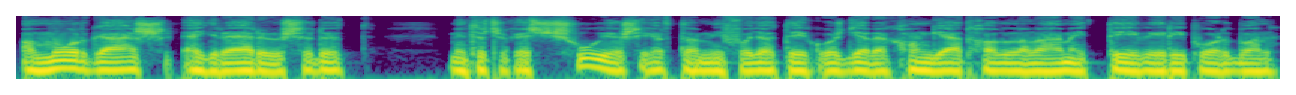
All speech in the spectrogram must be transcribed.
A morgás egyre erősödött, mintha csak egy súlyos értelmi fogyatékos gyerek hangját hallanám egy tévériportban.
